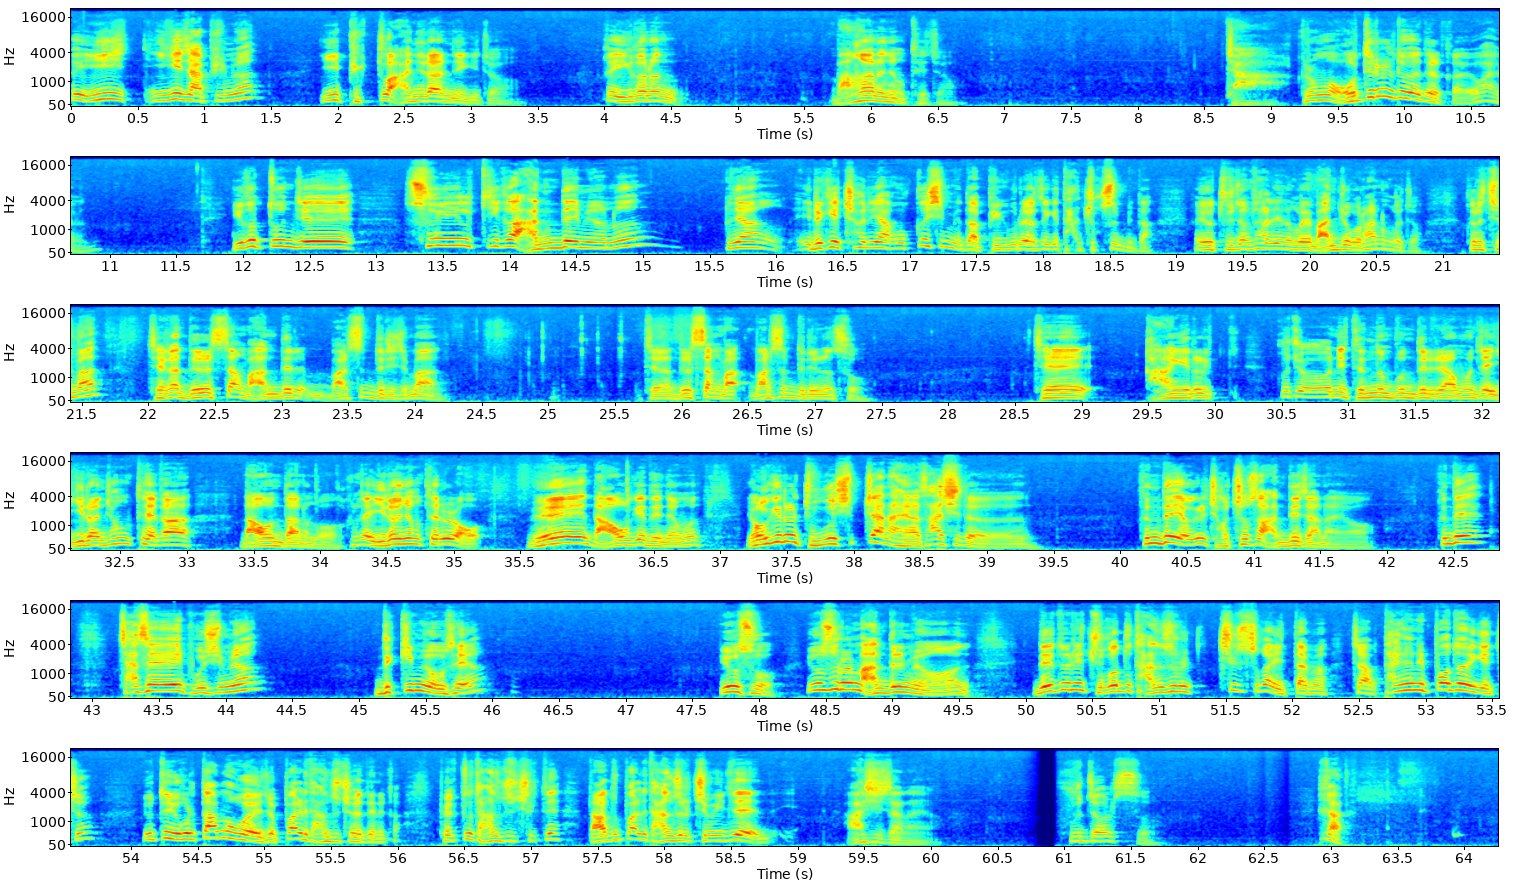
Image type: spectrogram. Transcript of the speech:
이, 이게 잡히면 이 빅도 아니라는 얘기죠. 그러니까 이거는 망하는 형태죠. 자, 그러면 어디를 둬야 될까요, 과연? 이것도 이제 수일기가 안 되면은 그냥 이렇게 처리하고 끝입니다. 비구로 해서 이게 다 죽습니다. 이 두 점 살리는 거에 만족을 하는 거죠. 그렇지만 제가 늘상 만들, 말씀드리지만 제가 늘상 마, 말씀드리는 수, 제 강의를 꾸준히 듣는 분들이라면 이제 이런 형태가 나온다는 거. 그러니까 이런 형태를 어, 왜 나오게 되냐면 여기를 두고 싶잖아요, 사실은. 근데 여기를 젖혀서 안 되잖아요. 근데 자세히 보시면 느낌이 오세요? 요수. 요수를 만들면 내 돌이 죽어도 단수를 칠 수가 있다면 자, 당연히 뻗어야겠죠? 요때 이걸 따먹어야죠. 빨리 단수 쳐야 되니까. 백도 단수 칠 때 나도 빨리 단수를 치면 이제 아시잖아요. 후절수. 그러니까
